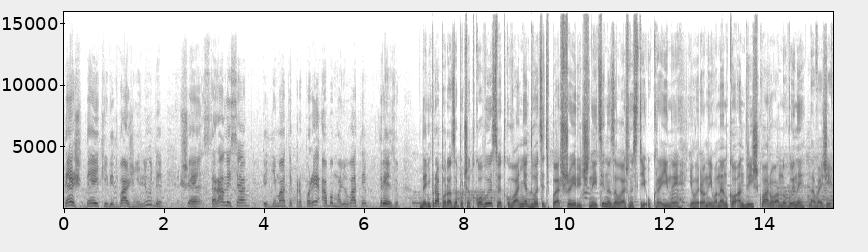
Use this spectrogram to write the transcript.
теж деякі відважні люди ще старалися піднімати прапори або малювати тризуб. День прапора започатковує святкування 21-ї річниці незалежності України. Іларіон Іваненко, Андрій Шкварова. Новини на вежі.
